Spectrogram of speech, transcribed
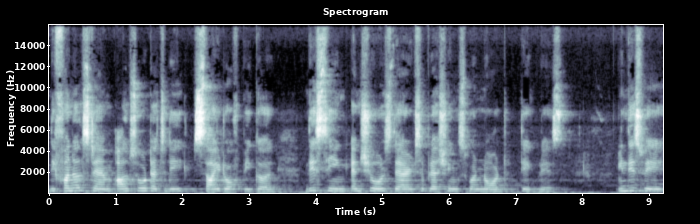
the funnel stem also touch the side of beaker. This thing ensures that splashings will not take place. In this way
